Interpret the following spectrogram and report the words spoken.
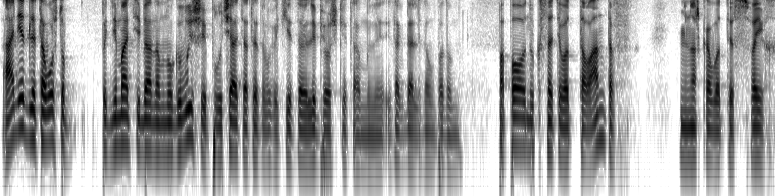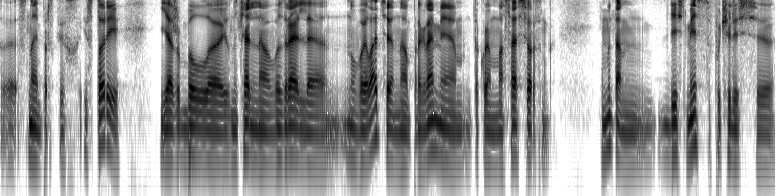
А не для того, чтобы поднимать себя намного выше и получать от этого какие-то лепешки там и так далее и тому подобное. По поводу, кстати, вот талантов, немножко вот из своих э, снайперских историй. Я же был э, изначально в Израиле, ну, в Эйлате на программе такой масса серфинг. И мы там 10 месяцев учились э,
